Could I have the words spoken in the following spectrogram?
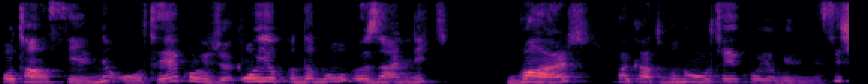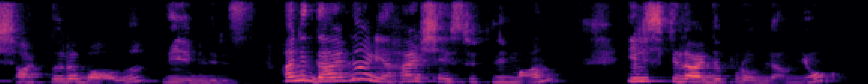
potansiyelini ortaya koyacak. O yapıda bu özellik var fakat bunu ortaya koyabilmesi şartlara bağlı diyebiliriz. Hani derler ya her şey süt liman, ilişkilerde problem yok.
